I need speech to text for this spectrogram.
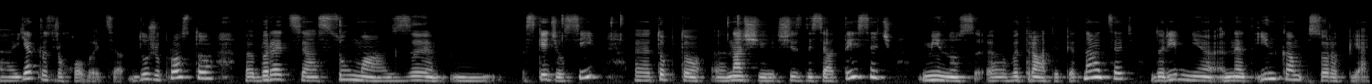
Е, Як розраховується? Дуже просто е, береться сума з Schedule C, тобто наші 60 тисяч мінус витрати 15 дорівнює net income 45.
